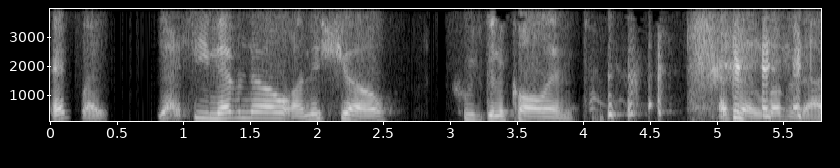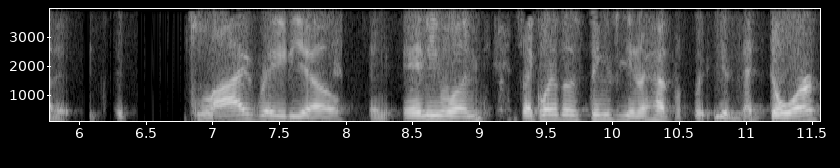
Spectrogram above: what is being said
anyway, yeah, so you never know on this show who's going to call in. That's what I love about it. It's live radio, and anyone. It's like one of those things you know have you know, that door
